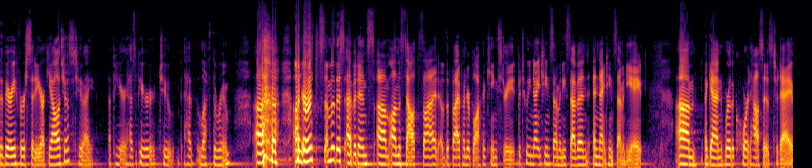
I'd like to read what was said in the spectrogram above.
the very first city archaeologist, who I appear has appeared to have left the room, uh, unearthed some of this evidence um, on the south side of the 500 block of King Street between 1977 and 1978. Um, again, where the courthouse is today.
